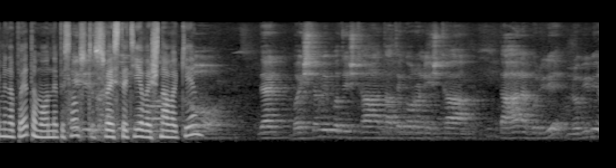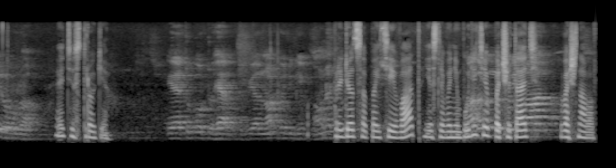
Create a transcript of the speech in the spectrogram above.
Именно поэтому он написал в своей статье Вайшнава Ке, that Vaishnavi pratishtha tate koronishta tahana kurire lobibe rohra. эти строки. You have to go to hell if you are not going to give honor. to Придется пойти в ад, если вы не будете почитать Вайшнавов.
